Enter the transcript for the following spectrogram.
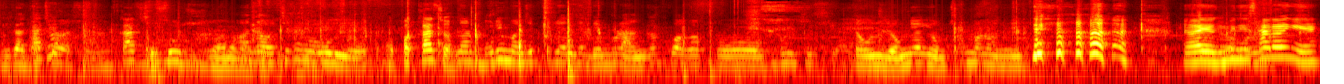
네가 늦게. 까줘. 저 소주 좀. 아나 더 주세요. 어차피 오빠 까줘. 난 물이 먼저 필요했는데 내 물 안 갖고 와갖고 나 오늘 영양이 엄청 많아 언니 아, 영민이 사랑해.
